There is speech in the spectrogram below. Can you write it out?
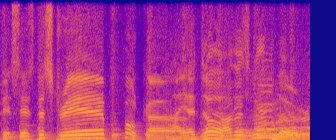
This is the strip polka. I adore this number.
